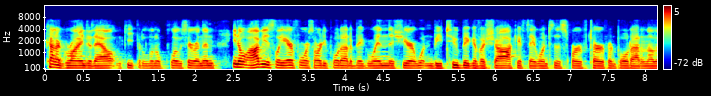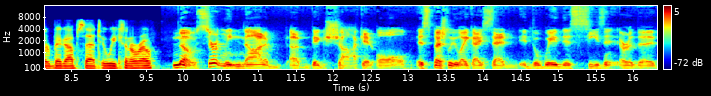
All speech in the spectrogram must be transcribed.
kind of grind it out and keep it a little closer. And then, you know, obviously Air Force already pulled out a big win this year. It wouldn't be too big of a shock if they went to the Smurf turf and pulled out another big upset two weeks in a row. No, certainly not a, a big shock at all. Especially like I said, the way this season or the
